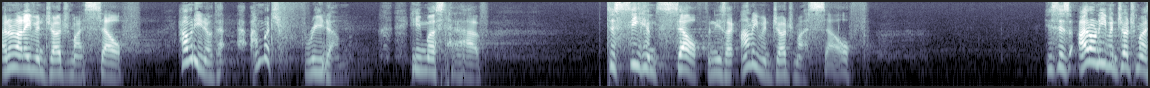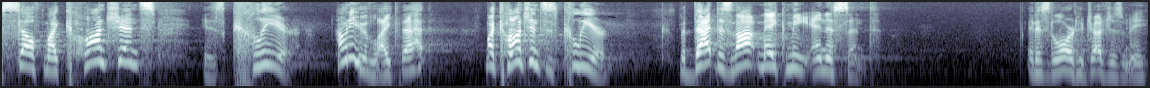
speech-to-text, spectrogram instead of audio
I do not even judge myself. How many know that? How much freedom he must have to see himself. And he's like, I don't even judge myself. He says, I don't even judge myself. My conscience is clear. How many of you like that? My conscience is clear. But that does not make me innocent. It is the Lord who judges me.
